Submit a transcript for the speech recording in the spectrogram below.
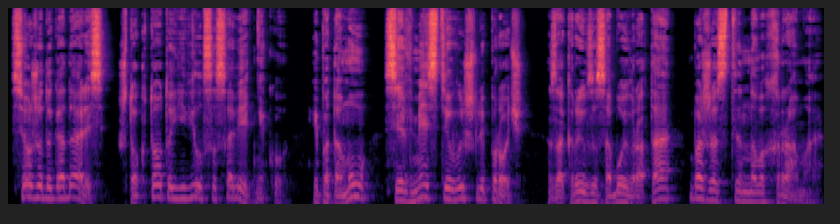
все же догадались, что кто-то явился советнику, и потому все вместе вышли прочь, закрыв за собой врата божественного храма.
